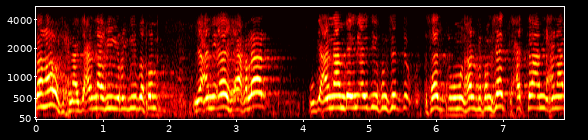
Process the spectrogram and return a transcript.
قال هاوش إحنا جعلنا في رجيبكم يعني إيش أغلال وجعلنا من بين أيديكم سد سد ومن خلفكم سد حتى أن إحنا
